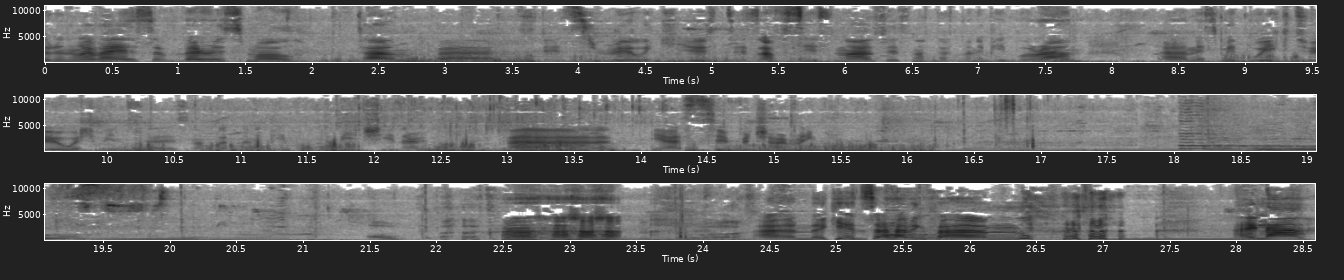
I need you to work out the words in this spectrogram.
Torrenueva is a very small town, but it's really cute. It's off seasonal, so it's not that many people around. And it's midweek too which means there's not that many people on the beach either. But yeah super charming. And the kids are having fun. Ayla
